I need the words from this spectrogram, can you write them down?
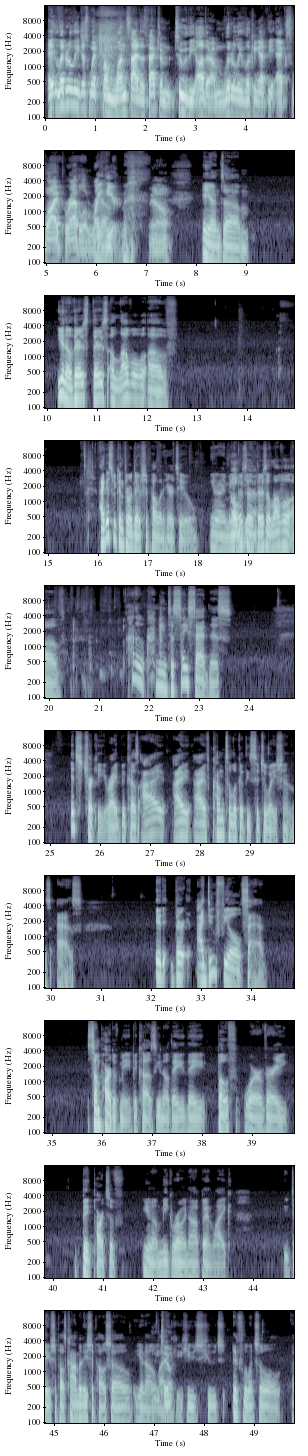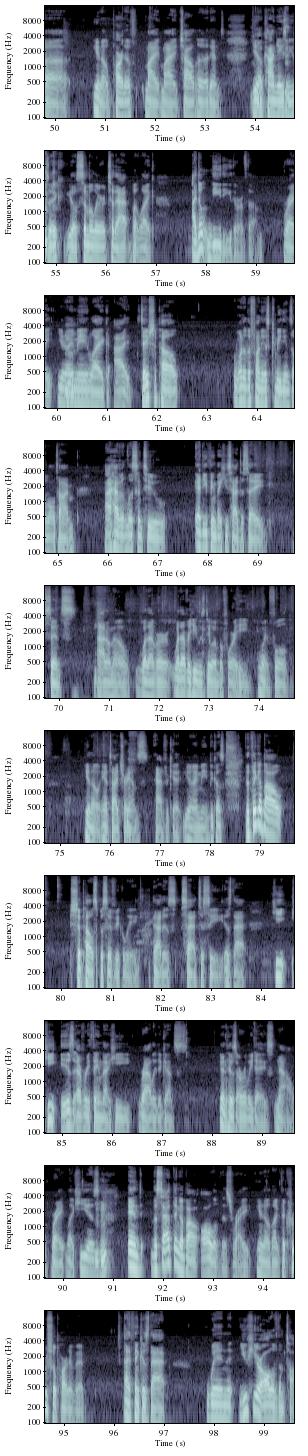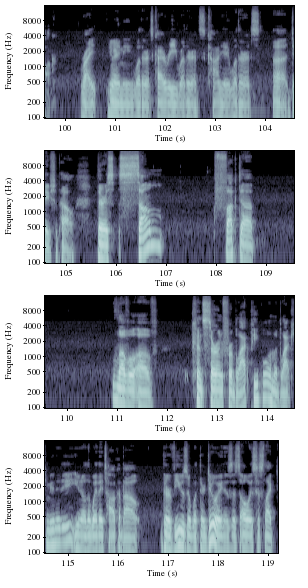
It literally just went from one side of the spectrum to the other. I'm literally looking at the XY parabola right Yeah. here. You know? and um you know there's there's a level of i guess we can throw dave chappelle in here too you know what i mean Oh, there's yeah. a there's a level of how do i mean to say sadness it's tricky right because i i i've come to look at these situations as it there i do feel sad some part of me because you know they they both were very big parts of you know me growing up and like Dave Chappelle's comedy, Chappelle show, you know, Me like too. huge, huge, influential uh you know part of my my childhood and you know Kanye's music, you know, similar to that, but like I don't need either of them, right? You know mm. what I mm. mean? Like I Dave Chappelle, one of the funniest comedians of all time. I haven't listened to anything that he's had to say since I don't know whatever whatever he was doing before he went full, you know, anti-trans advocate. You know what I mean? Because the thing about Chappelle specifically that is sad to see is that he he is everything that he rallied against in his early days now, right? Like he is mm-hmm. and the sad thing about all of this, right? You know, like the crucial part of it I think is that when you hear all of them talk, right? You know what I mean? Whether it's Kyrie, whether it's Kanye, whether it's uh, Dave Chappelle, there's some fucked up level of concern for black people and the black community. You know, the way they talk about their views or what they're doing is it's always just like,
